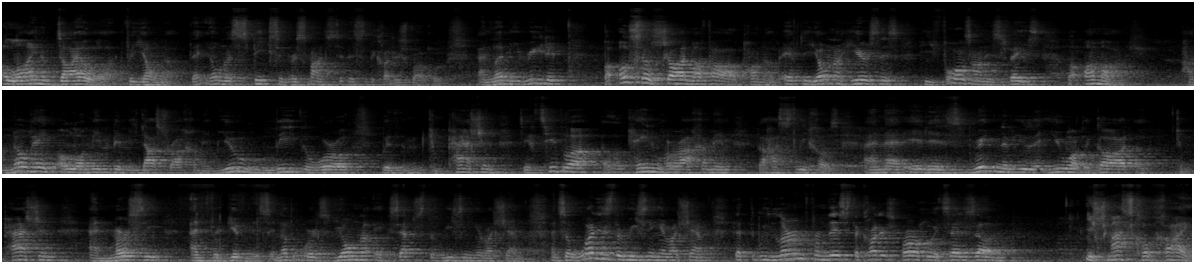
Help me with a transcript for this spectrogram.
a line of dialogue for Yonah that Yonah speaks in response to this the Kadosh Baruch Hu. And let me read it but also Shah Nafal Panav. After Yonah hears this, he falls on his face. The Amar Hanoheg Olamim b'midas rachamim. You who lead the world with compassion. Tichtivla Elokeinu harachamim v'haslichos. And that it is written of you that you are the God of compassion and mercy and forgiveness. In other words, Yonah accepts the reasoning of Hashem. And so, what is the reasoning of Hashem? That we learn from this, the Kadosh Baruch Hu, it says, um, Nishmas kol chai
